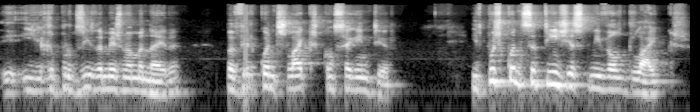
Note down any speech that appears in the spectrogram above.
e, e reproduzir da mesma maneira para ver quantos likes conseguem ter. E depois, quando se atinge esse nível de likes,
